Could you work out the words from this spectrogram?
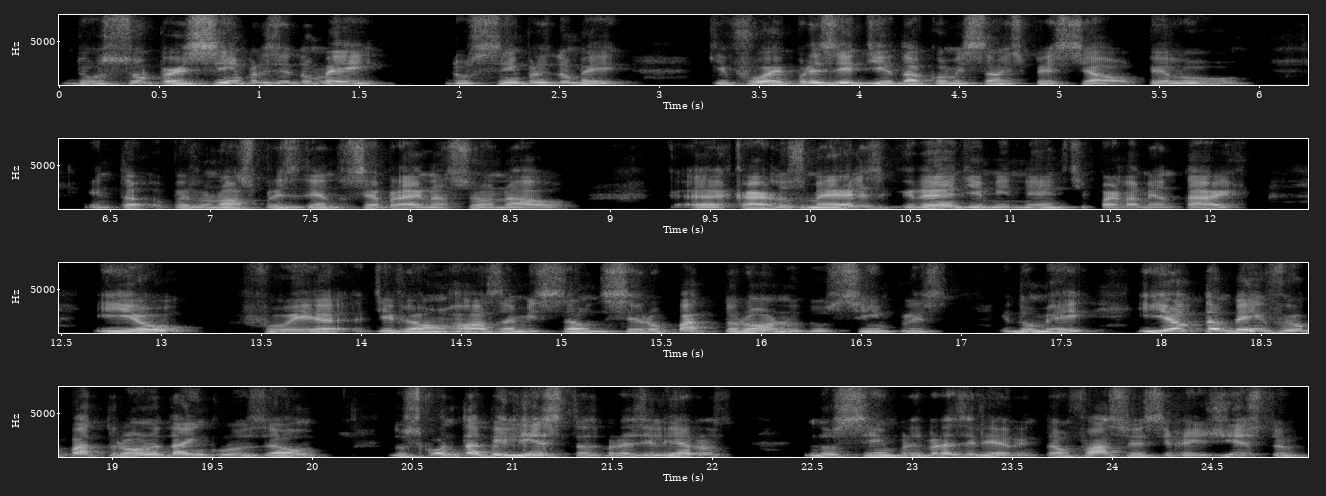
do Super Simples e do MEI, do Simples do MEI, que foi presidida a comissão especial pelo, então, pelo nosso presidente do SEBRAE Nacional, eh, Carlos Melles, grande eminente parlamentar, e eu fui, eh, tive a honrosa missão de ser o patrono do Simples e do MEI. E eu também fui o patrono da inclusão dos contabilistas brasileiros no Simples brasileiro. Então, faço esse registro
